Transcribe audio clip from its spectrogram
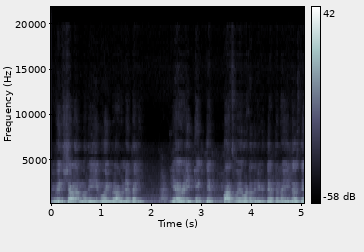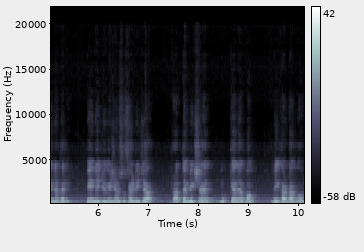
विविध शाळांमध्ये ही मोहीम राबविण्यात आली. यावेळी एक ते पाच वयोगटातील विद्यार्थ्यांना ही लस देण्यात आली. पेन एज्युकेशन सोसायटीच्या प्राथमिक शाळेत मुख्याध्यापक लेखा ठाकूर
